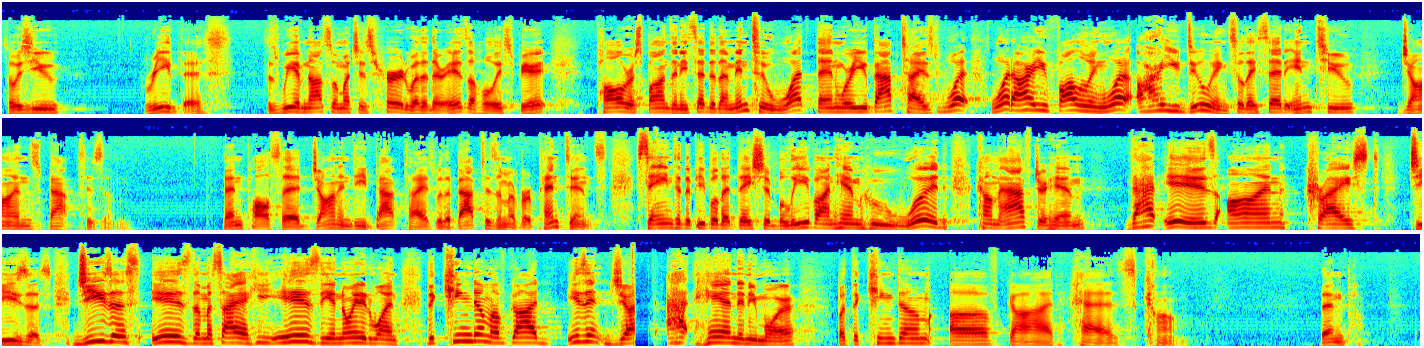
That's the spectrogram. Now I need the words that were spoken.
So as you read this, says, We have not so much as heard whether there is a Holy Spirit. Paul responds and he said to them, Into what then were you baptized? What, what are you following? What are you doing? So they said, Into John's baptism. Then Paul said, John indeed baptized with a baptism of repentance, saying to the people that they should believe on him who would come after him, that is, on Christ Jesus. Jesus is the Messiah. He is the anointed one. The kingdom of God isn't just at hand anymore, but the kingdom of God has come. Then,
